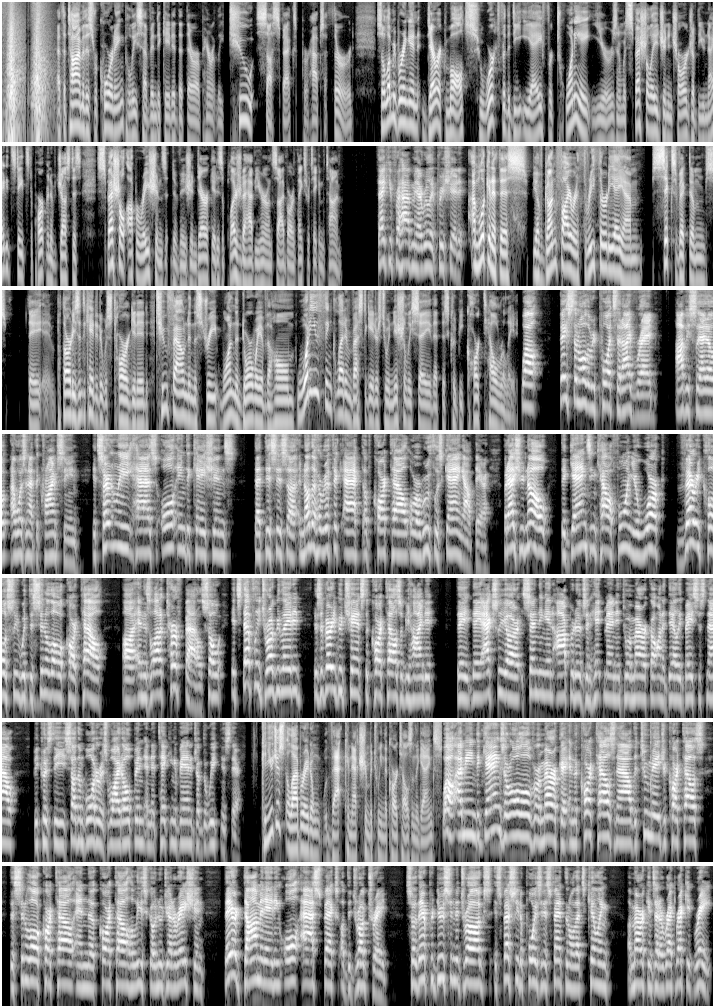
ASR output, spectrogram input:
At the time of this recording, police have indicated that there are apparently two suspects, perhaps a third. So let me bring in Derek Maltz, who worked for the DEA for 28 years and was special agent in charge of the United States Department of Justice Special Operations Division. Derek, it is a pleasure to have you here on Sidebar, and thanks for taking the time. Thank you for having me. I really appreciate it. I'm looking at this. You have gunfire at 3:30 a.m., six victims, they authorities indicated it was targeted. Two found in the street, one in the doorway of the home. What do you think led investigators to initially say that this could be cartel related? Well, based on all the reports that I've read, obviously I don't I wasn't at the crime scene. It certainly has all indications that this is uh, another horrific act of cartel or a ruthless gang out there. But as you know, the gangs in California work very closely with the Sinaloa cartel, uh, and there's a lot of turf battles. So it's definitely drug related. There's a very good chance the cartels are behind it. They they actually are sending in operatives and hitmen into America on a daily basis now because the southern border is wide open and they're taking advantage of the weakness there. Can you just elaborate on that connection between the cartels and the gangs? Well, I mean, the gangs are all over America, and the cartels now, the two major cartels, the Sinaloa cartel and the cartel Jalisco New Generation, they are dominating all aspects of the drug trade. So they're producing the drugs, especially the poisonous fentanyl that's killing Americans at a record rate.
